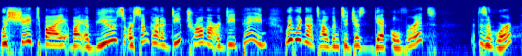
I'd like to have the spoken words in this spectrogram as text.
was shaped by, by abuse or some kind of deep trauma or deep pain, we would not tell them to just get over it. That doesn't work.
